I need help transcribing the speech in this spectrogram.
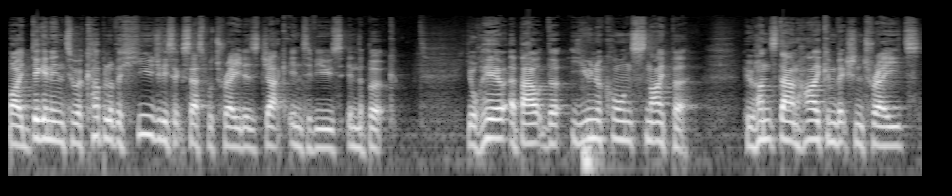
by digging into a couple of the hugely successful traders Jack interviews in the book. You'll hear about the unicorn sniper, who hunts down high conviction trades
